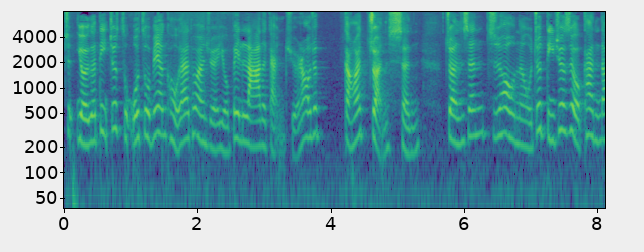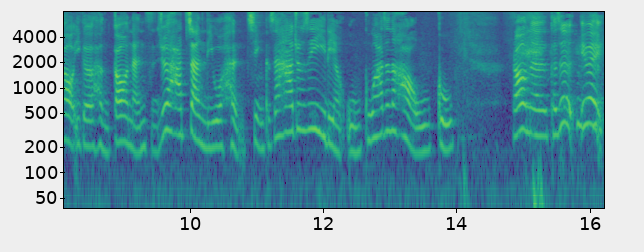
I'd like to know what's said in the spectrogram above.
就有一个地，就左我左边的口袋突然觉得有被拉的感觉，然后我就赶快转身。转身之后呢，我就的确是有看到一个很高的男子，就是他站离我很近，可是他就是一脸无辜，他真的好无辜。然后呢，可是因为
